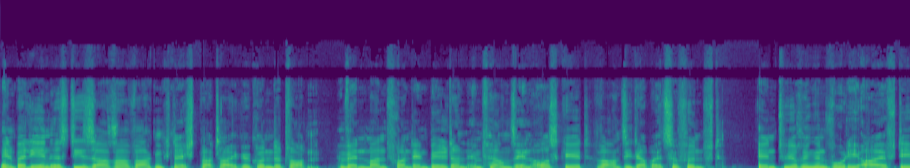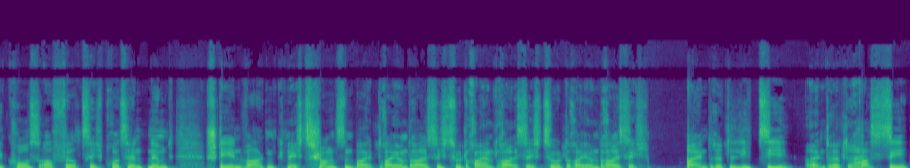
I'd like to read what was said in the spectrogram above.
In Berlin ist die Sarah Wagenknecht-Partei gegründet worden. Wenn man von den Bildern im Fernsehen ausgeht, waren sie dabei zu fünft. In Thüringen, wo die AfD Kurs auf 40 Prozent nimmt, stehen Wagenknechts Chancen bei 33 zu 33 zu 33. Ein Drittel liebt sie, ein Drittel hasst sie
